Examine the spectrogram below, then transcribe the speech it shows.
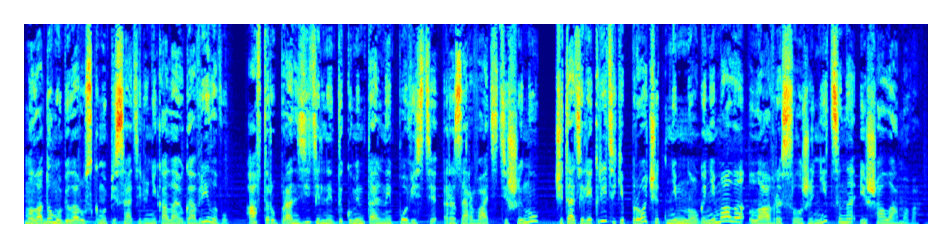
Молодому белорусскому писателю Николаю Гаврилову, автору пронзительной документальной повести «Разорвать тишину», читатели и критики прочат ни много ни мало лавры Солженицына и Шаламова –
